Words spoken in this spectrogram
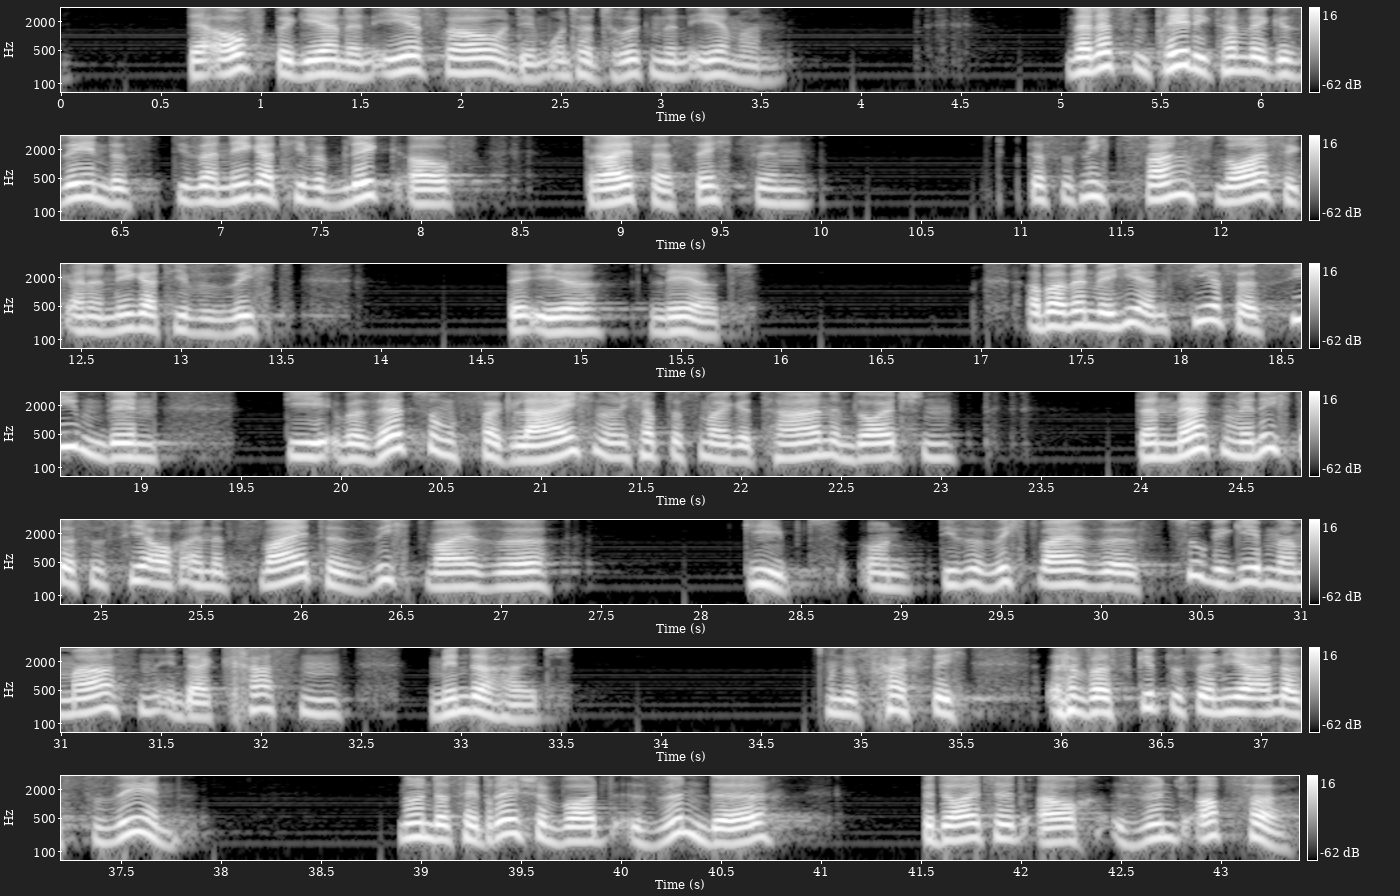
der aufbegehrenden Ehefrau und dem unterdrückenden Ehemann. In der letzten Predigt haben wir gesehen, dass dieser negative Blick auf 3 Vers 16, dass es nicht zwangsläufig eine negative Sicht der Ehe lehrt. Aber wenn wir hier in 4 Vers 7 den, die Übersetzung vergleichen, und ich habe das mal getan im Deutschen, dann merken wir nicht, dass es hier auch eine zweite Sichtweise gibt. Und diese Sichtweise ist zugegebenermaßen in der krassen Minderheit. Und du fragst dich, äh, was gibt es denn hier anders zu sehen? Nun, das hebräische Wort Sünde bedeutet auch Sündopfer.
